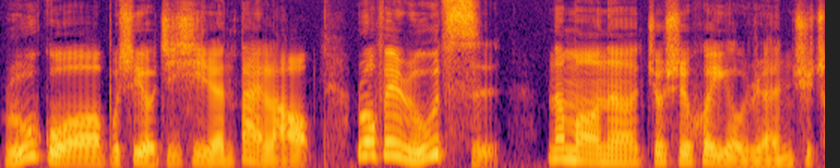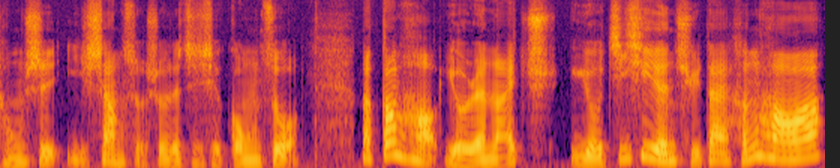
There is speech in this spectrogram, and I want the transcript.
如果不是有机器人代劳，若非如此，那么呢，就是会有人去从事以上所说的这些工作。那刚好有人来取，有机器人取代，很好啊。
